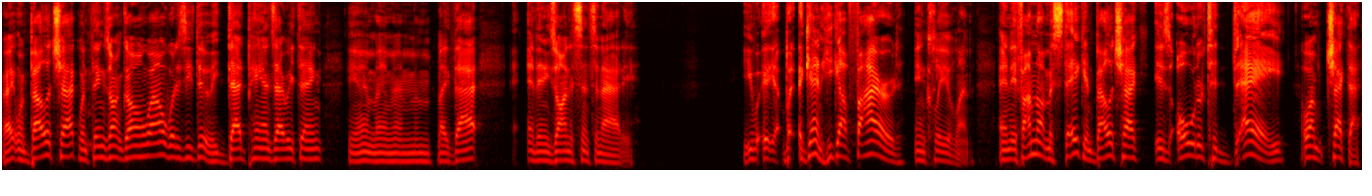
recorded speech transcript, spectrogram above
right? When Belichick, when things aren't going well, what does he do? He deadpans everything, yeah, mm, mm, mm, like that, and then he's on to Cincinnati. He, but again, he got fired in Cleveland. And if I'm not mistaken, Belichick is older today. Oh, I'm check that.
